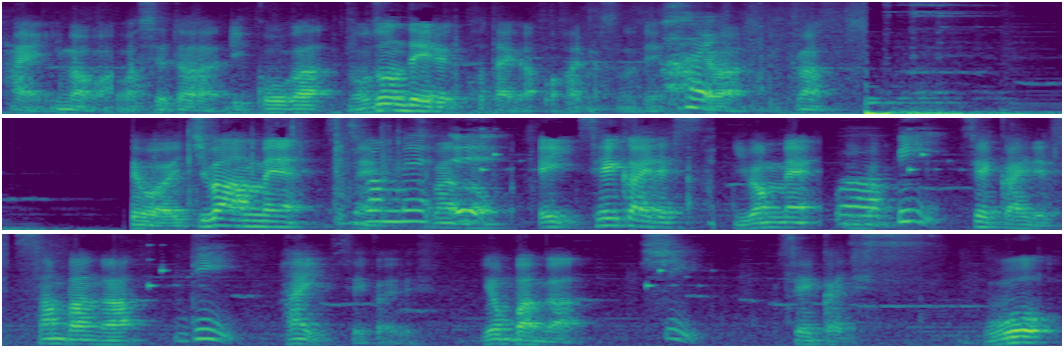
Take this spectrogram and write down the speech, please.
はい、今は早稲田理工が望んでいる答えが分かりますので、はい。ではいきますでは1番目。ですね一番目一の。A 正解です。2番目。は B 正解です。3番が。D はい正解です。4番が。C 正解です。お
